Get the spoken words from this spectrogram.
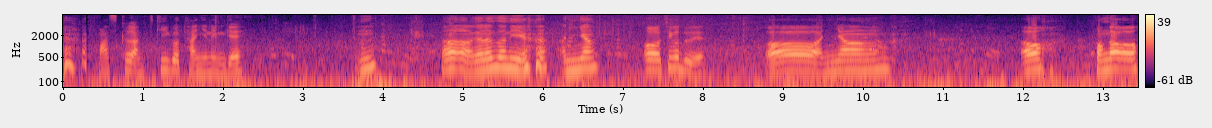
마스크 안 끼고 다니는 게 응? 아 연하선이 안녕. 어 찍어도 돼. 어 안녕. 어 반가워.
